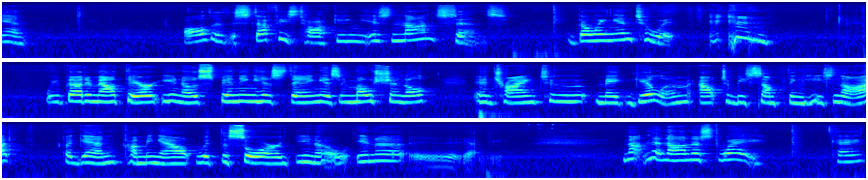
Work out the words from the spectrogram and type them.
again, all the stuff he's talking is nonsense. Going into it, we've got him out there, you know, spinning his thing, is emotional, and trying to make Gillum out to be something he's not. Again, coming out with the sword, you know, in a not in an honest way. Okay?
